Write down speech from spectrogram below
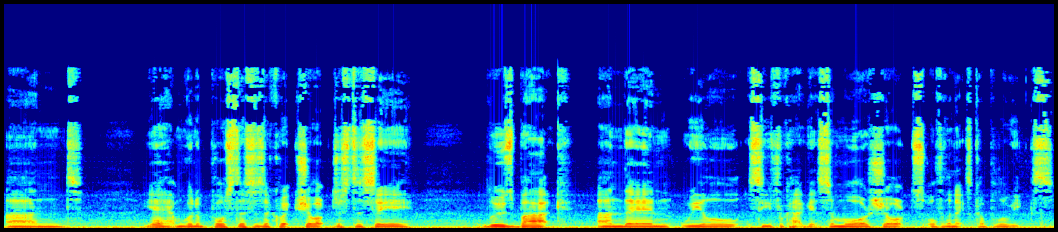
and yeah, I'm going to post this as a quick shot just to say Loo's back, and then we'll see if we can't get some more shorts over the next couple of weeks.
